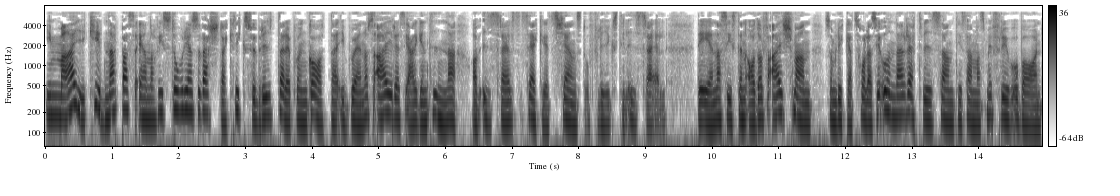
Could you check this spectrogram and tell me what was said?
I maj kidnappas en av historiens värsta krigsförbrytare på en gata i Buenos Aires i Argentina av Israels säkerhetstjänst och flygs till Israel. Det är nazisten Adolf Eichmann som lyckats hålla sig undan rättvisan tillsammans med fru och barn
